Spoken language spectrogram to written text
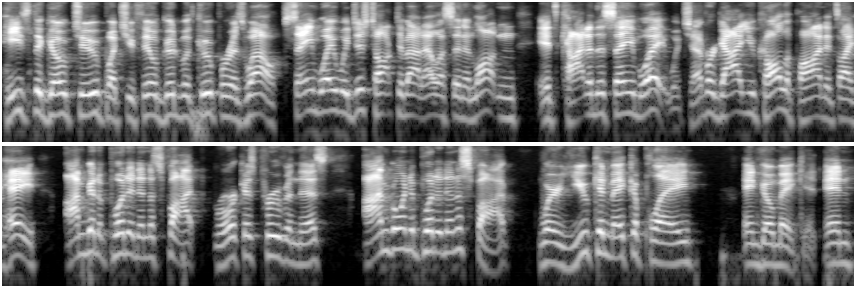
he's the go-to, but you feel good with Cooper as well. Same way we just talked about Ellison and Lawton. It's kind of the same way. Whichever guy you call upon, it's like, hey, I'm going to put it in a spot. Rourke has proven this. I'm going to put it in a spot where you can make a play and go make it. And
